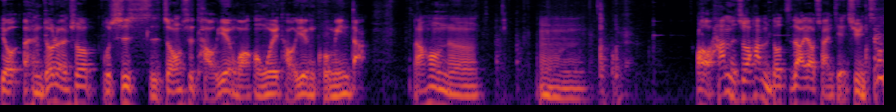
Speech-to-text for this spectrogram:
有很多人说不是始终，是讨厌王宏威，讨厌国民党。然后呢，嗯。哦，他们说他们都知道要传简讯，只是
